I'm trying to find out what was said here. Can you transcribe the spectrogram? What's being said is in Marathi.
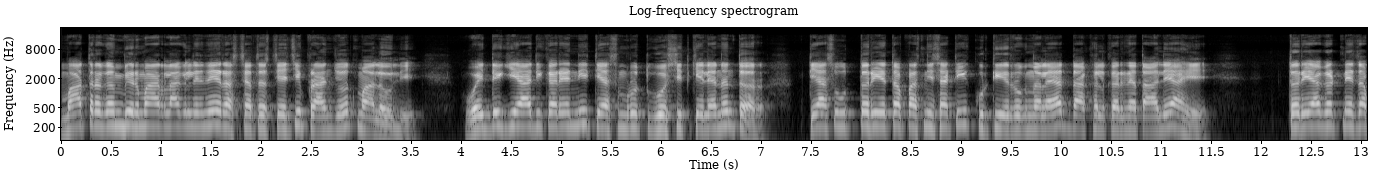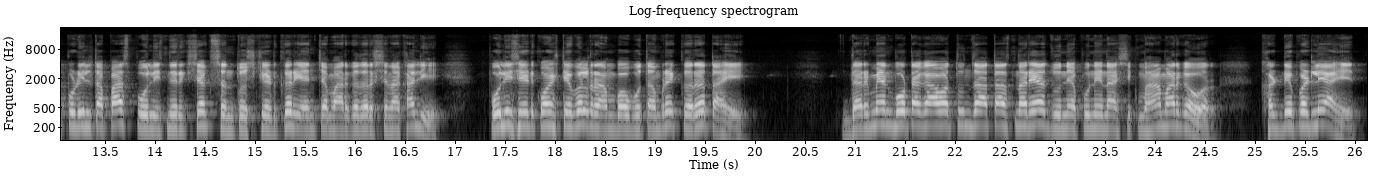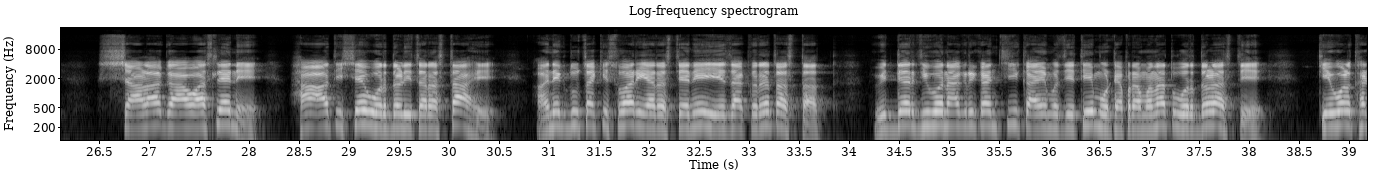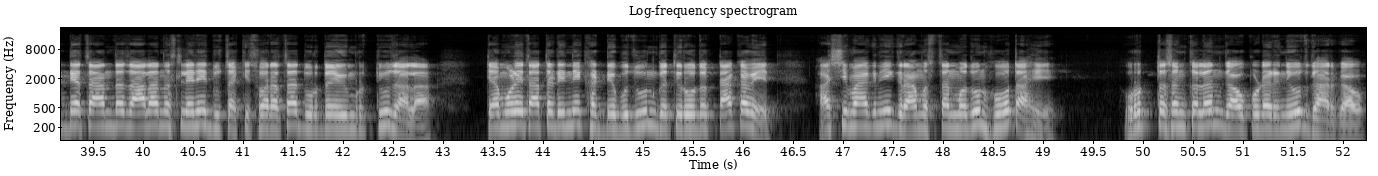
मात्र गंभीर मार लागल्याने रस्त्यातच त्याची प्राणज्योत मालवली. वैद्यकीय अधिकाऱ्यांनी त्यास मृत घोषित केल्यानंतर त्यास उत्तरीय तपासणीसाठी कुटीर रुग्णालयात दाखल करण्यात आले आहे. तर या घटनेचा पुढील तपास पोलीस निरीक्षक संतोष खेडकर यांच्या मार्गदर्शनाखाली police head constable Rambabu Tambre करत आहे. दरम्यान बोटा गावातून जात असणाऱ्या जुन्या पुणे नाशिक महामार्गावर खड्डे पडले आहेत. शाळा गाव असल्याने हा अतिशय वर्दळीचा रस्ता आहे. अनेक दुचाकीस्वार या रस्त्याने ये जा करत असतात. विद्यार्थी व नागरिकांची कायमच येथे मोठ्या प्रमाणात वर्दळ असते. केवळ खड्ड्याचा अंदाज आला नसल्याने दुचाकीस्वाराचा दुर्दैवी मृत्यू झाला. त्यामुळे तातडीने खड्डे बुजवून गतिरोधक टाकावेत. अशी मागणी ग्रामस्थांमधून होत आहे. वृत्तसंकलन गावपुढारी न्यूज घारगाव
